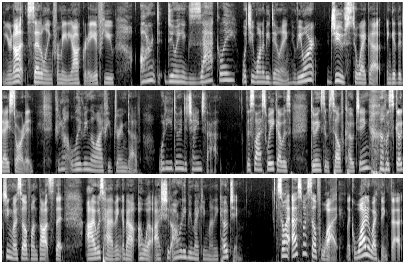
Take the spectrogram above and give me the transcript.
You're not settling for mediocrity. If you aren't doing exactly what you want to be doing, if you aren't juiced to wake up and get the day started, if you're not living the life you've dreamed of, what are you doing to change that? This last week, I was doing some self coaching. I was coaching myself on thoughts that I was having about, oh, well, I should already be making money coaching. So I asked myself why. Like, why do I think that?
